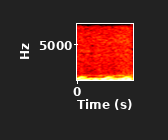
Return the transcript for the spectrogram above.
Yeah!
